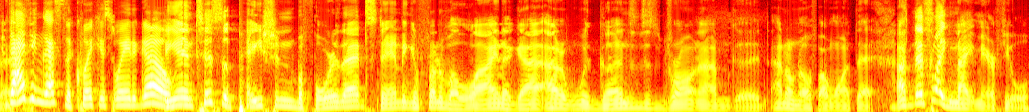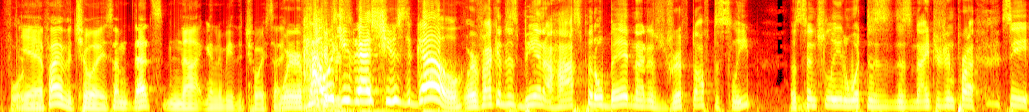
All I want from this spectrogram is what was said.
that. I think that's the quickest way to go. the anticipation before that, standing in front of a line of guy out with guns just drawn, I'm good. I don't know if I want that. I, that's like nightmare fuel for me. yeah, me. if I have a choice, I'm, that's not going to be the choice. I Where if How could would just- you guys choose to go? Or if I could just be in a hospital bed and I just drift off to sleep, essentially, what does this nitrogen pro? See,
